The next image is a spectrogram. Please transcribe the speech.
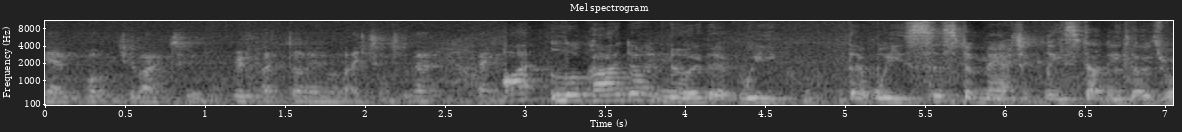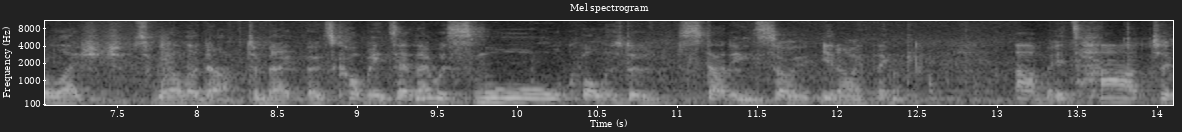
yeah, what would you like to reflect on in relation to that? I, look, I don't know that we that we systematically studied those relationships well enough to make those comments, and they were small qualitative studies. So you know, I think um, it's hard to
